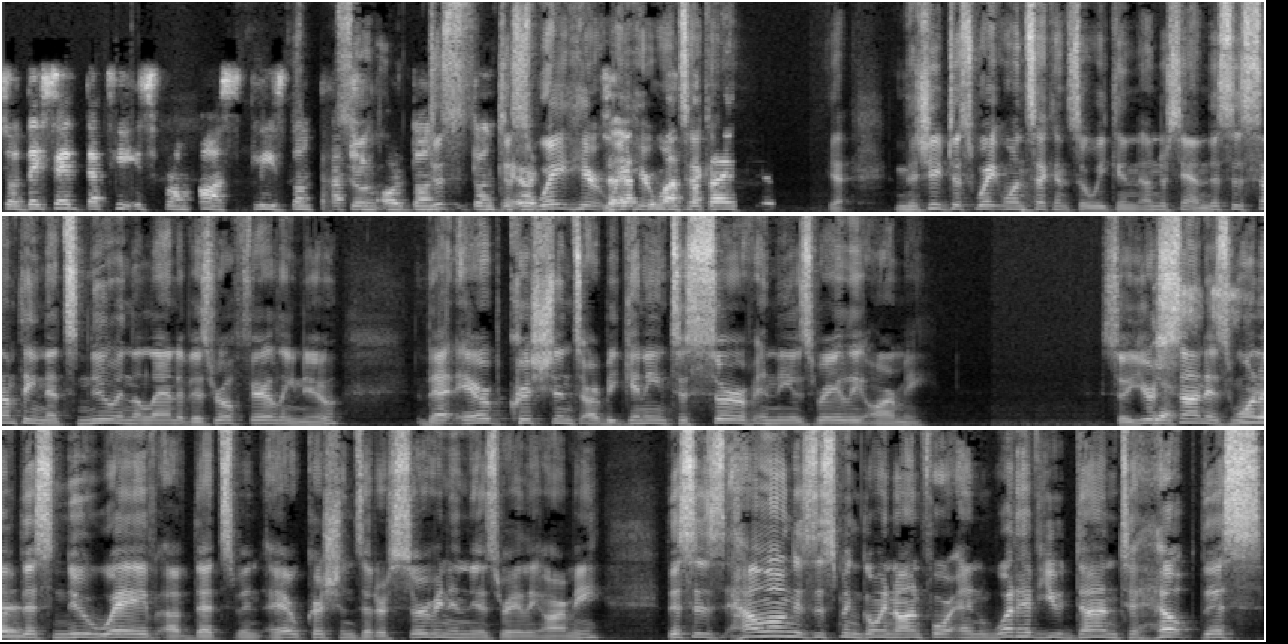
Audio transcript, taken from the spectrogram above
so they said that he is from us please don't touch him or don't just, don't just hurt wait here, זה היה wait here one כמעט second. 200 Yeah. Najib, just wait one second so we can understand. This is something that's new in the land of Israel, fairly new, that Arab Christians are beginning to serve in the Israeli army. So your Yes. son is one of Yes. this new wave of that's been Arab Christians that are serving in the Israeli army. This is how long has this been going on for, and what have you done to help this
